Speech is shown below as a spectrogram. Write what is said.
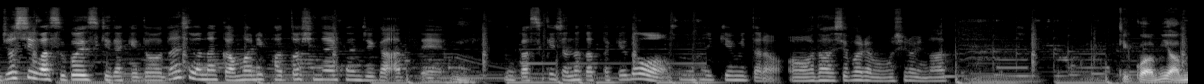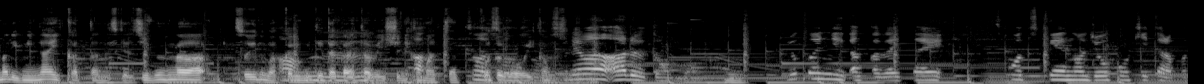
女子はすごい好きだけど、男子はなんかあまりパッとしない感じがあって、うんなんか好きじゃなかったけど、その背景見たら、ああ、男子バレエも面白いなって。結構網はあんまり見ないかったんですけど、自分がそういうのばっかり見てたからあうんうん多分一緒にハマっちゃったことが多いかもしそれない。れはあると思う。うん。りょうくんになんか大体、スポーツ系の情報聞いたら答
